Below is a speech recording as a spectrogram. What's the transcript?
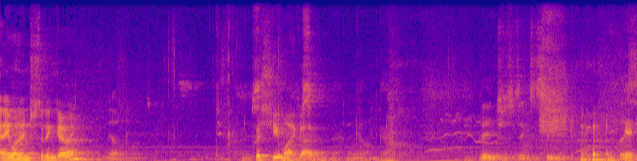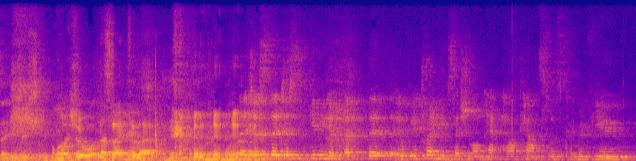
Anyone interested in going? Yeah. Chris, you might go. Be interesting to see what they say. Is this- I'm not sure what to say to that. they're just they're just giving a, a there, it'll be a training session on how, how councillors can review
